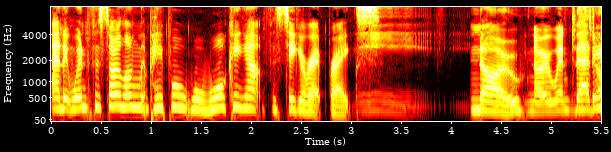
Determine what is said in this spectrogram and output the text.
And it went for so long that people were walking out for cigarette breaks. No. No, when to That stop.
